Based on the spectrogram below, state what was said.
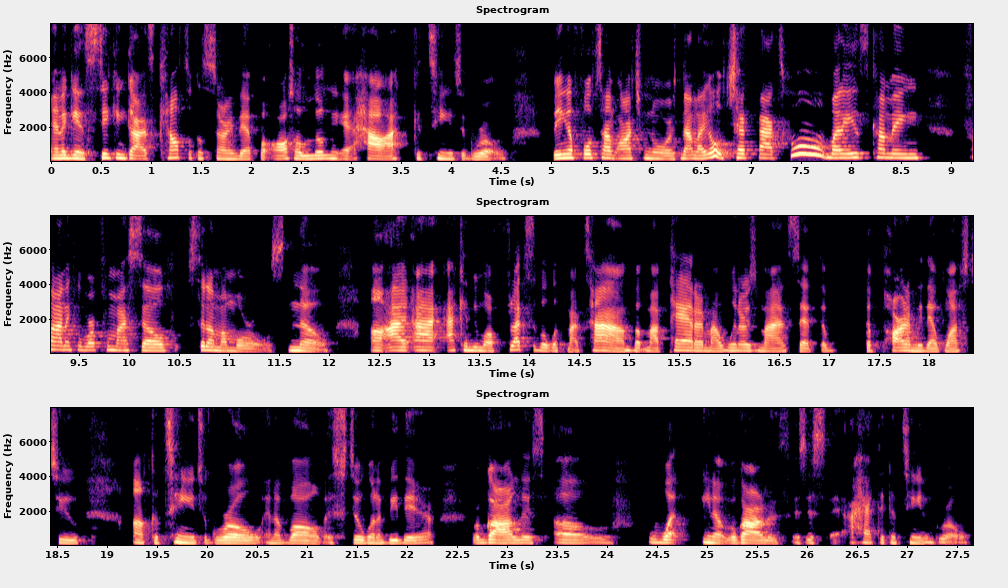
And again, seeking God's counsel concerning that, but also looking at how I can continue to grow. Being a full time entrepreneur is not like, oh, check box, whoo, money is coming I can work for myself, sit on my morals. No, uh, I, I I can be more flexible with my time, but my pattern, my winner's mindset, the the part of me that wants to uh, continue to grow and evolve is still going to be there, regardless of what you know. Regardless, it's just I have to continue to grow.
